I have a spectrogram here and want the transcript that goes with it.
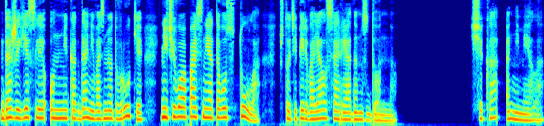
Даже если он никогда не возьмет в руки ничего опаснее того стула, что теперь валялся рядом с Донно. Щека онемела.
